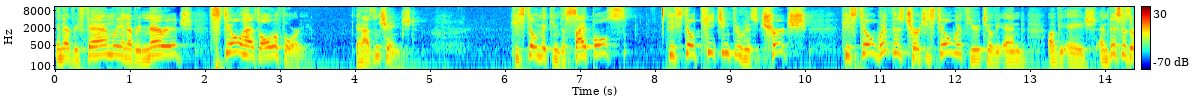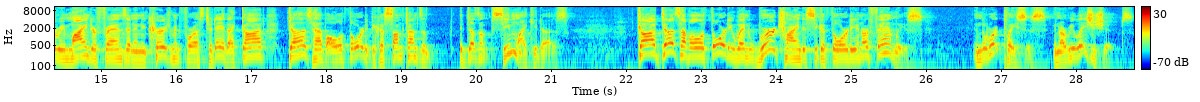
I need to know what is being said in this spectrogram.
in every family, in every marriage, still has all authority. It hasn't changed. He's still making disciples. He's still teaching through his church. He's still with his church. He's still with you till the end of the age. And this is a reminder, friends, and an encouragement for us today that God does have all authority because sometimes it doesn't seem like he does. God does have all authority when we're trying to seek authority in our families, in the workplaces, in our relationships.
